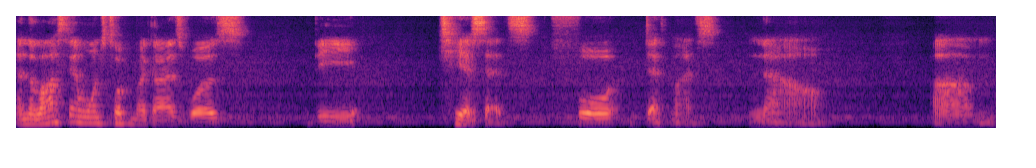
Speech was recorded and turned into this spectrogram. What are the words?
And the last thing I want to talk about, guys, was the tier sets for Death Knights. Now, um,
